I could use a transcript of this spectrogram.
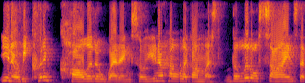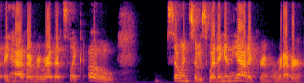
you know, we couldn't call it a wedding. So, you know how, like, on the little signs that they have everywhere that's like, oh, so and so's wedding in the attic room or whatever.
